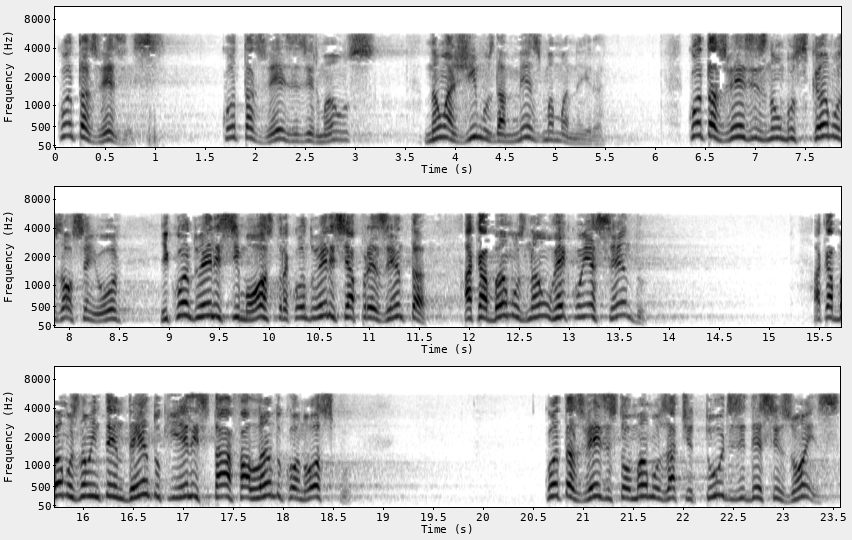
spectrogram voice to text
Quantas vezes, quantas vezes, irmãos, não agimos da mesma maneira? Quantas vezes não buscamos ao Senhor e quando Ele se mostra, quando Ele se apresenta, acabamos não o reconhecendo, acabamos não entendendo que Ele está falando conosco. Quantas vezes tomamos atitudes e decisões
